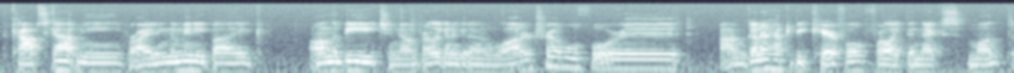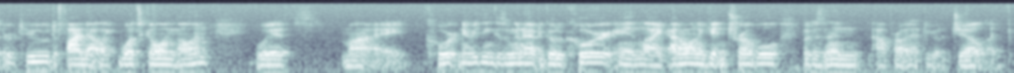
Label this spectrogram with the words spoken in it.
the cops got me riding the mini bike on the beach, and now I'm probably gonna get in a lot of trouble for it. I'm gonna have to be careful for like the next month or two to find out like what's going on with my court and everything because I'm gonna have to go to court and like I don't want to get in trouble because then I'll probably have to go to jail like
